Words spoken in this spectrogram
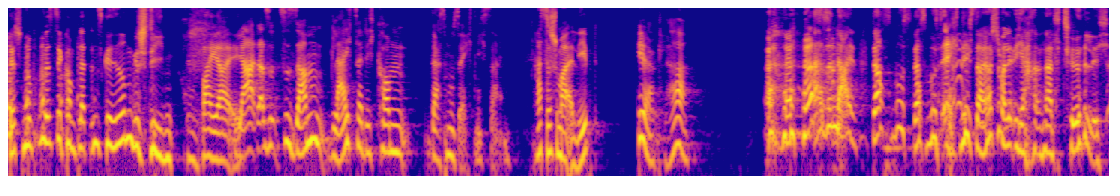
Der Schnupfen ist ihr komplett ins Gehirn gestiegen. Oh, weia, ey. Ja, also zusammen gleichzeitig kommen, das muss echt nicht sein. Hast du schon mal erlebt? Ja, klar. Also nein, das muss, das muss echt nicht sein. Hast du schon mal erlebt? Ja, natürlich.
